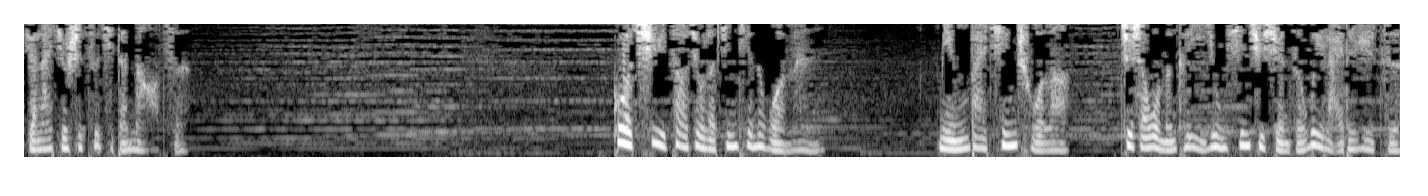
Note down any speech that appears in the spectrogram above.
原来就是自己的脑子。过去造就了今天的我们，明白清楚了，至少我们可以用心去选择未来的日子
